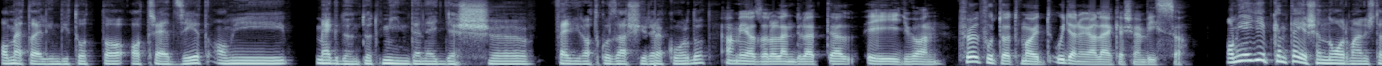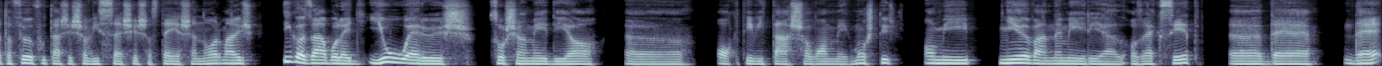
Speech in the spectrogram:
a Meta elindította a threads ami megdöntött minden egyes feliratkozási rekordot. Ami azzal a lendülettel így van. Fölfutott, majd ugyanolyan lelkesen vissza. Ami egyébként teljesen normális, tehát a fölfutás és a visszaesés az teljesen normális. Igazából egy jó erős social media ö, aktivitása van még most is, ami nyilván nem éri el az exét, de, de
